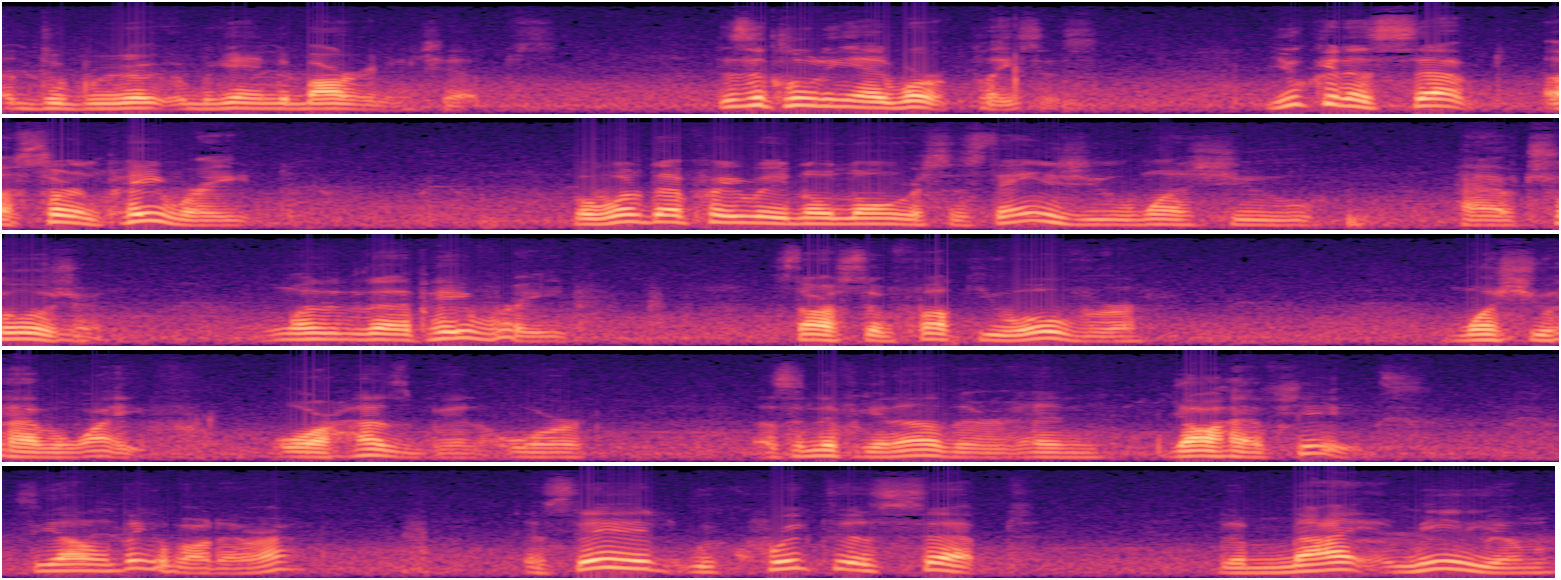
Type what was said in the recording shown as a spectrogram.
to begin the bargaining chips. This is including at workplaces. You can accept a certain pay rate, but what if that pay rate no longer sustains you once you have children? What if that pay rate starts to fuck you over once you have a wife or a husband or a significant other and y'all have kids? See, y'all don't think about that, right? Instead, we're quick to accept the medium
